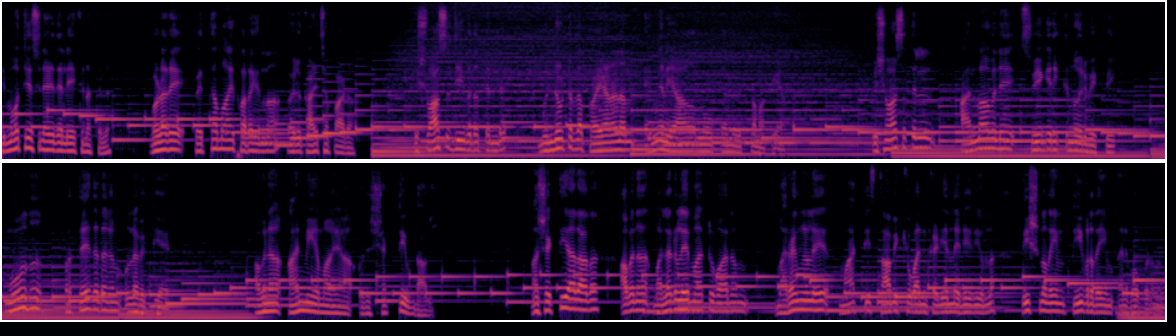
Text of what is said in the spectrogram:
തിമോത്യസിന് എഴുതിയ ലേഖനത്തിൽ വളരെ വ്യക്തമായി പറയുന്ന ഒരു കാഴ്ചപ്പാട്. വിശ്വാസ ജീവിതത്തിന്റെ മുന്നോട്ടുള്ള പ്രയാണം എങ്ങനെയാകുന്നു എന്ന് വ്യക്തമാക്കുകയാണ് വിശ്വാസത്തിൽ ആത്മാവിനെ സ്വീകരിക്കുന്ന ഒരു വ്യക്തി മൂന്ന് പ്രത്യേകതകൾ ഉള്ള വ്യക്തിയായിരുന്നു അവന് ആത്മീയമായ ഒരു ശക്തി ഉണ്ടാകും. ആ ശക്തിയാലാണ് അവന് മലകളെ മാറ്റുവാനും മരങ്ങളെ മാറ്റി സ്ഥാപിക്കുവാനും കഴിയുന്ന രീതിയിലുള്ള തീഷ്ണതയും തീവ്രതയും അനുഭവപ്പെടുന്നത്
